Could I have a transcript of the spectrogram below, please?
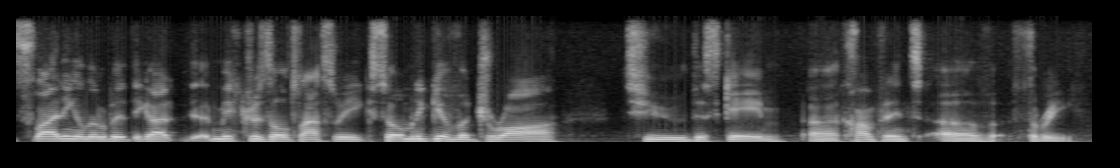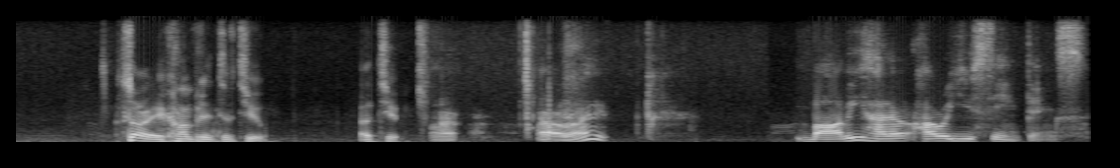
sliding a little bit. They got mixed results last week, so I'm going to give a draw to this game. Uh, confidence of three. Sorry, a confidence of two. A two. All right. Bobby, how, do, how are you seeing things?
